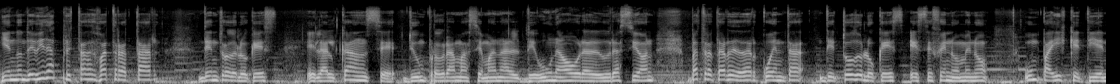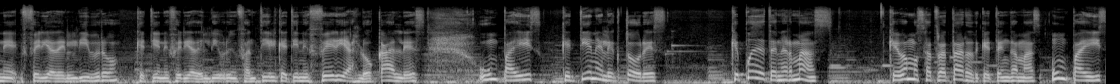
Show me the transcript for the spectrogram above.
y en donde Vidas Prestadas va a tratar dentro de lo que es el alcance de un programa semanal de una hora de duración, va a tratar de dar cuenta de todo lo que es ese fenómeno. Un país que tiene feria del libro, que tiene feria del libro infantil, que tiene ferias locales, un país que tiene lectores, que puede tener más, que vamos a tratar de que tenga más, un país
